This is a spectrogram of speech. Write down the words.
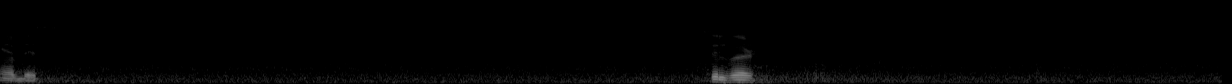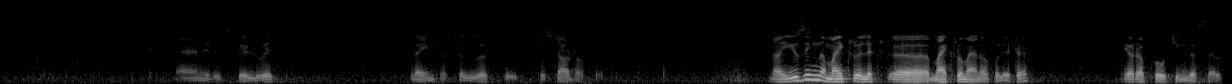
you have this silver and it is filled with the intracellular fluid to start off with. Now, using the micro, uh, you are approaching the cell.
